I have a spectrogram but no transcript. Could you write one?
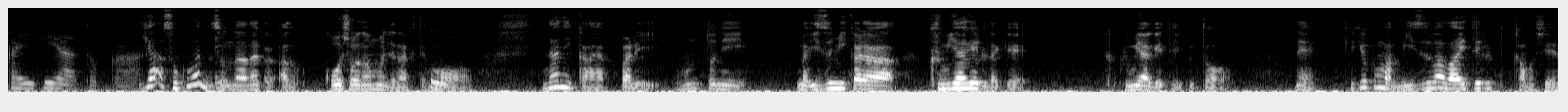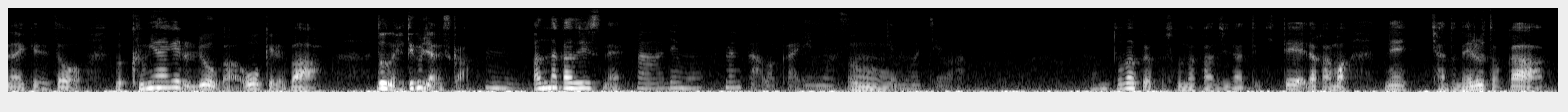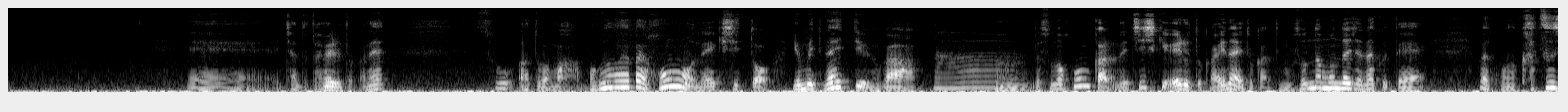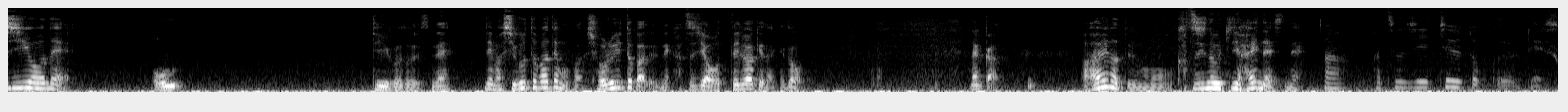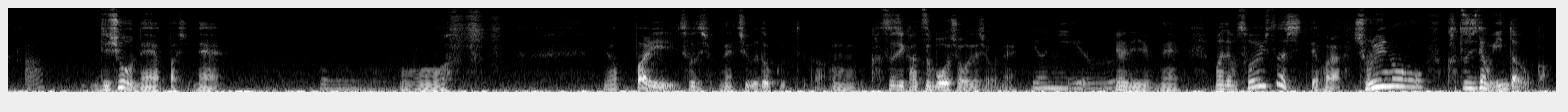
アイディアとか。いやそこまでそんななんかあの高尚なもんじゃなくても何かやっぱり本当にまあ泉から組み上げるだけ組み上げていくとね結局まあ水は湧いてるかもしれないけれど組み上げる量が多ければどんどん減ってくるじゃないですか。うん。あんな感じですね。あーでもなんかわかります、うん。気持ちは。なんとなくやっぱそんな感じになってきてだからまあねちゃんと寝るとか、えーちゃんと食べるとかね。そうあとはまあ僕の場合やっぱり本をねきちっと読めてないっていうのが、あうあ、ん、だその本からね知識を得るとか得ないとかってもうそんな問題じゃなくてやっぱりこの活字をね追うっていうことですね。でまあ仕事場でも書類とかでね活字は追ってるわけだけどなんかああいうのってもう活字のうちに入んないですね。あ活字中毒ですか？でしょうねやっぱしね。おおお やっぱりそうでしょうね。中毒っていうか、うん、活字渇望症でしょうね。世に言う？世に言うね。まあでもそういう人たちってほら書類の活字でもいいんだろうか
